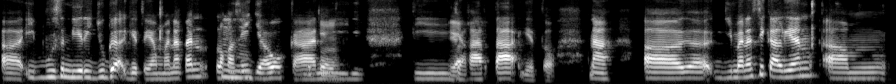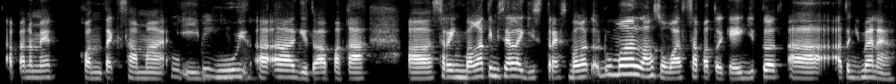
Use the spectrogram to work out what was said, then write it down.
uh, ibu sendiri juga gitu yang mana kan lokasinya hmm. jauh kan Betul. di di ya. Jakarta gitu. Nah, uh, gimana sih kalian um, apa namanya konteks sama Kuping, ibu gitu. Uh, uh, gitu apakah uh, sering banget nih misalnya lagi stres banget aduh mah langsung WhatsApp atau kayak gitu uh, atau gimana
